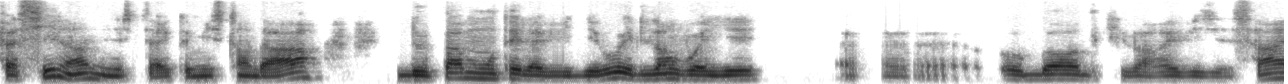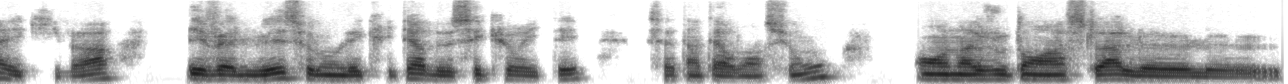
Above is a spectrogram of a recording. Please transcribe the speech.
facile, hein, une hystérectomie standard, de pas monter la vidéo et de l'envoyer au board qui va réviser ça et qui va évaluer selon les critères de sécurité cette intervention en ajoutant à cela le, le,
